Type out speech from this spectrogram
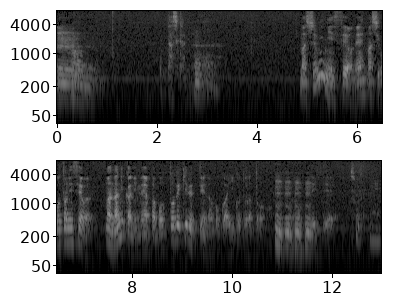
うん、ん確かうん。にな、まあ趣味にせよね、まあ、仕事にせよ、まあ、何かにねやっぱ没頭できるっていうのは僕はいいことだとうんうんうんうん。思っていて、そうだね。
